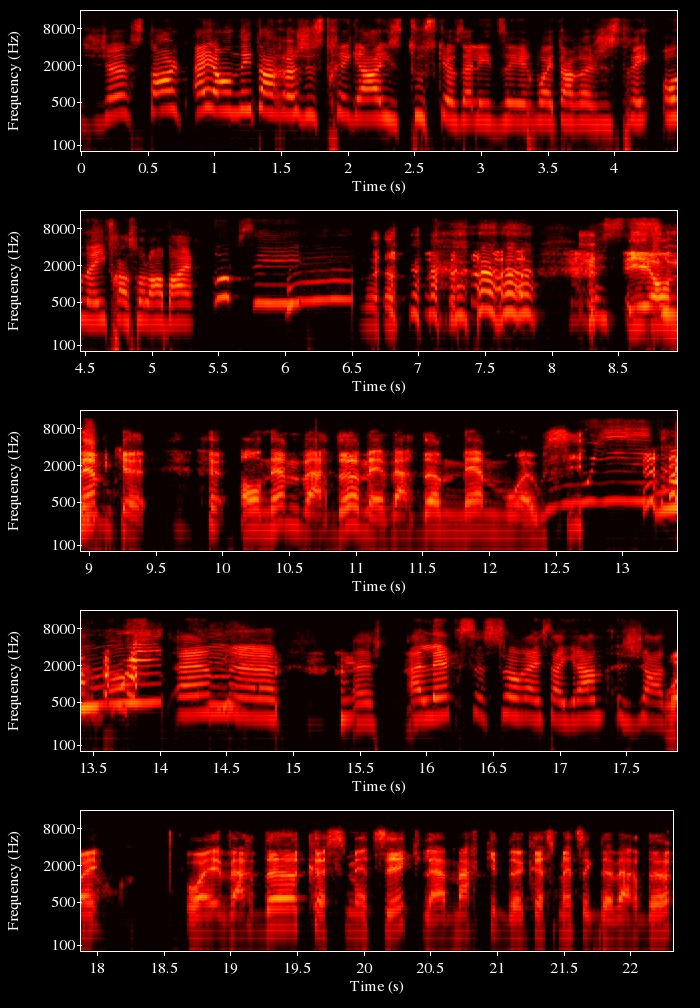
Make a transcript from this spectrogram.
je start. Hey, on est enregistré, guys. Tout ce que vous allez dire va être enregistré. On a eu François Lambert. Oupsie! Et on aime que. On aime Varda, mais Varda m'aime moi aussi. Oui, oui. Euh, euh, Alex sur Instagram, j'adore. Ouais. Ouais, Varda Cosmétique, la marque de cosmétiques de Varda,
